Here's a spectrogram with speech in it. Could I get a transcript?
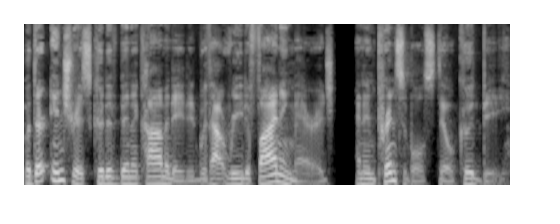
but their interests could have been accommodated without redefining marriage, and in principle still could be.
